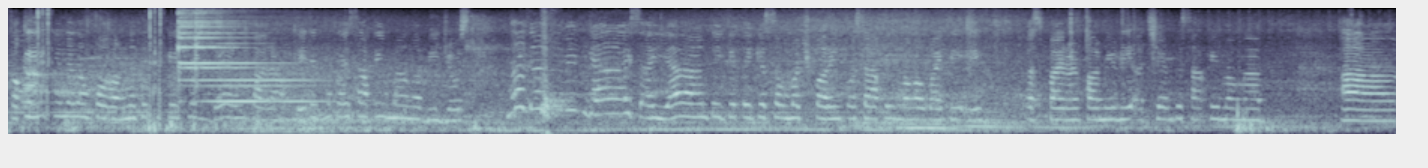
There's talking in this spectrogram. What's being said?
Pakihit nyo na lang po ang notification bell para updated po kayo sa aking mga videos na gagawin guys. Ayan. Thank you, thank you so much pa rin po sa aking mga YTA aspirant family at syempre sa aking mga ah,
